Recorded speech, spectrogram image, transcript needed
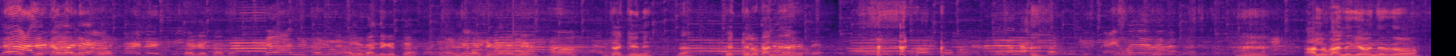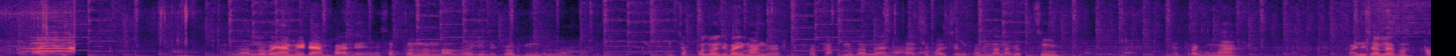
ट्रक घेतला ना ट्रक का घेता आता? आलू कांदे घेतो भाजी करायला? हो. जा घेऊन ये. जा एक किलो कांदे जा. आलू कांदे घेऊन देतो चाललो बाई आम्ही डॅम पाहिले. सब चंदन लावलं गेले ट्रक घेऊन चालला. चप्पलवाली बाई मांग. सब कापणं चाललं आहे. चारशे पाचशे रुपयानं झाला गच्चू यात्रा घुमा. पाणी चालू आहे पण.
